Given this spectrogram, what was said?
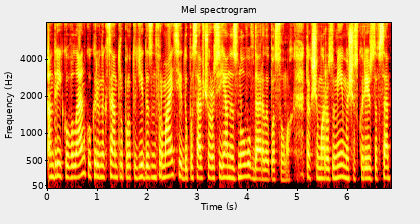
Андрій Коваленко, керівник центру протидії дезінформації, дописав, що росіяни знову вдарили по сумах. Так що ми розуміємо, що скоріш за все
